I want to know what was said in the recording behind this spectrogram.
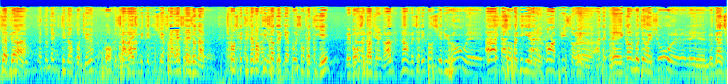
tout à fait... d'en- La totalité d'entretien. Bon, Le ça reste, ça reste raisonnable. euh, Je pense que tes amortisseurs de capot sont fatigués, mais bon, Ah, c'est pas bien grave. Non, mais ça dépend s'il y a du vent. Et qu'ils ça- sont fatigués. ah, mais- le vent appuie sur le... Ah, d'accord. Et quand le moteur est chaud, euh, les- le gaz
